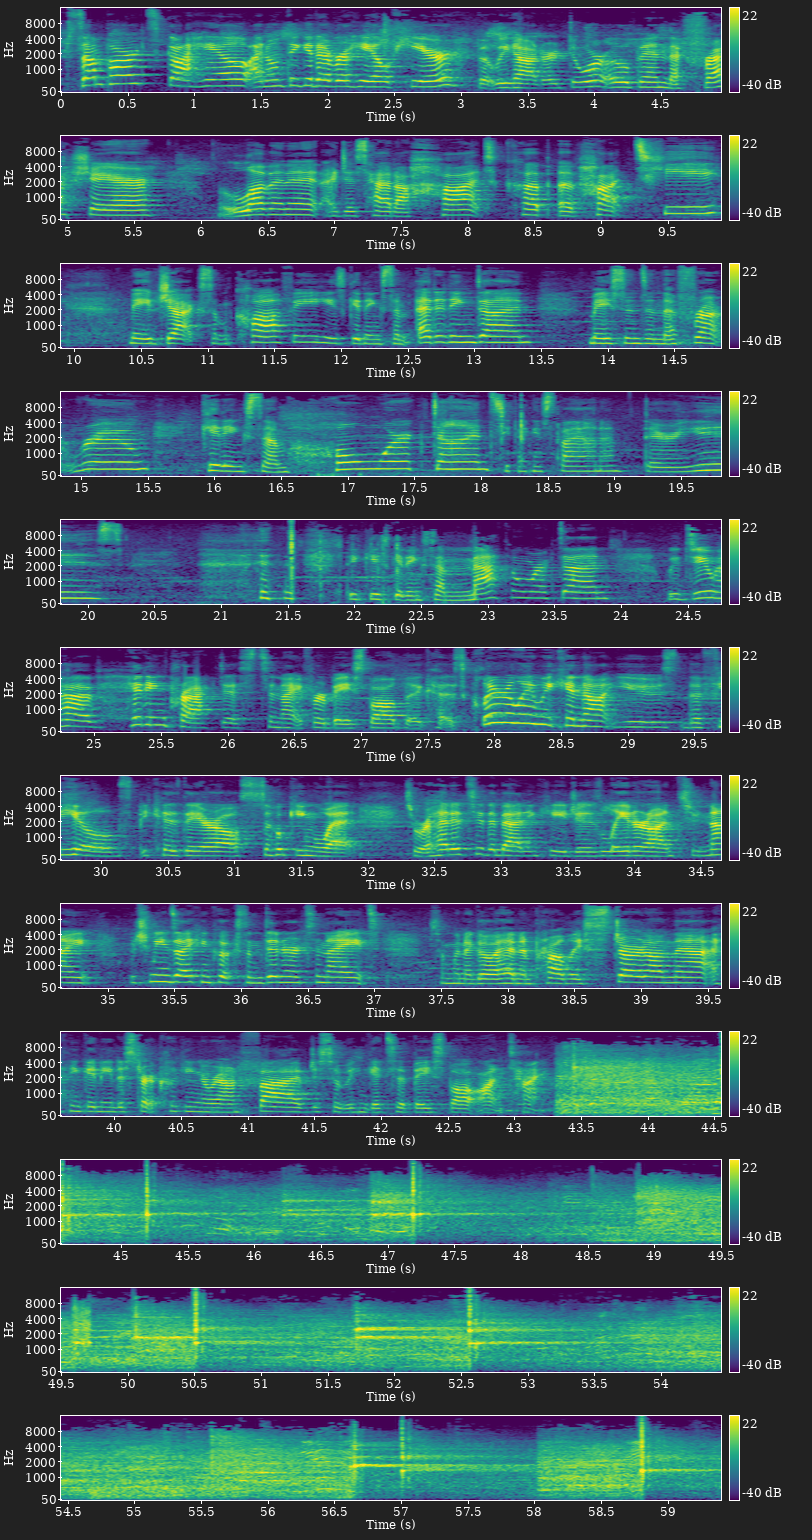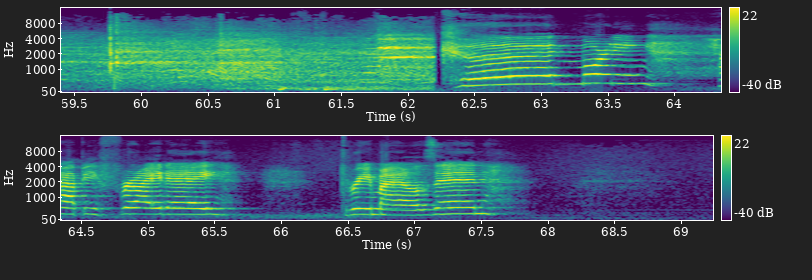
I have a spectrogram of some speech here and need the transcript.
Some parts got hail. I don't think it ever hailed here, but we got our door open, the fresh air, loving it. I just had a hot cup of hot tea, made Jack some coffee. He's getting some editing done. Mason's in the front room, getting some homework done. See if I can spy on him. There he is. I think he's getting some math homework done. We do have hitting practice tonight for baseball because clearly we cannot use the fields because they are all soaking wet. So we're headed to the batting cages later on tonight, which means I can cook some dinner tonight. So I'm gonna go ahead and probably start on that. I think I need to start cooking around five just so we can get to baseball on time. Happy Friday. Three miles in.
